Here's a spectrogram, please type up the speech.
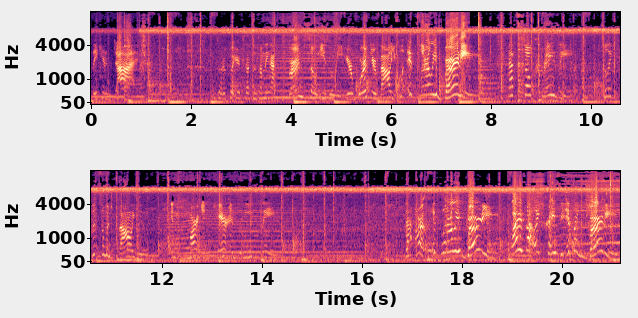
They can die. So to put your trust in something that burns so easily, your worth, your value, it's literally burning. That's so crazy. To like put so much value and heart and care into these things that are it's literally burning. Why is that like crazy? It's like burning.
